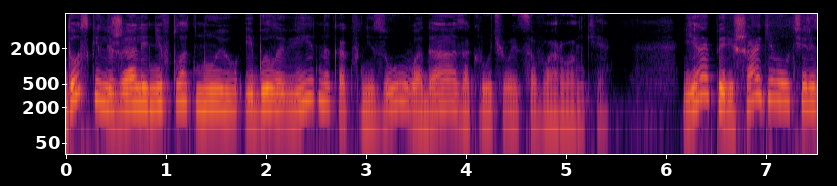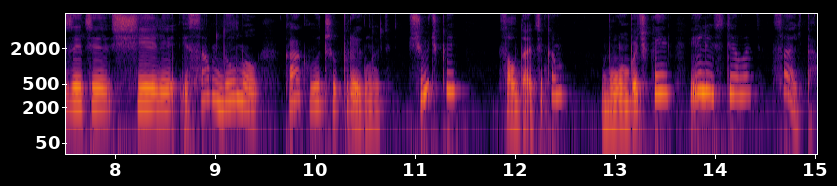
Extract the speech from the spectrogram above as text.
Доски лежали не вплотную, и было видно, как внизу вода закручивается в воронке. Я перешагивал через эти щели и сам думал, как лучше прыгнуть – щучкой, солдатиком, бомбочкой или сделать сальто.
